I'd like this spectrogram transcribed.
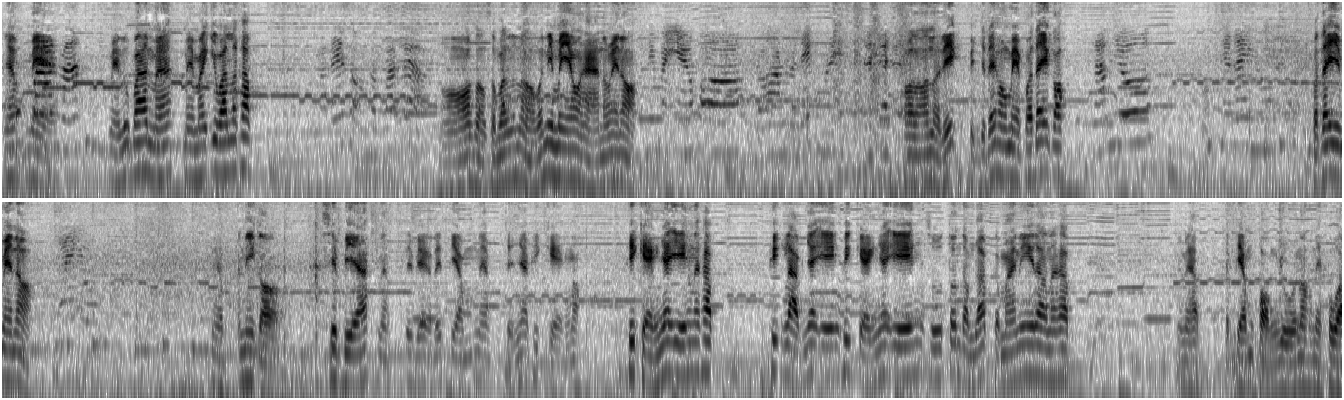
เนี่ยแม่บ้านมาแม่ลูกบ้านมาแม่มากี่วันแล้วครับมาได้สองสามวันแล้วอ๋อสองสามวันแล้วเนาะวันนี้ไม่เอาอาหารเนาะแม่เนาะนี่มาเอลพอนอนมาเด็กไหมพอร้อนเหรอเด็กเป็นจะได้ห้องแม่พอได้ก็น้ำอยู่จะได้อยู่พอได้ยังแม่เนาะได้อยู่เนี่ยครับอันนี้ก็เชฟเบียร์นะเชฟเบียร์ก็ได้เตรียมเนี่ยจะเนี่ยพริกแกงเนาะพริกแกงเนี่ยเองนะครับพริกลาบเนี่ยเองพริกแกงเนี่ยเองสูตรต้นตำรับกับมานี่แล้วนะครับนี่นะครับจะเตรียมของอยู่เนาะในครัว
